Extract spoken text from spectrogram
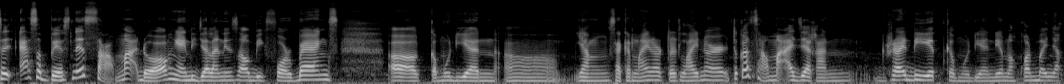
as a business sama dong yang dijalanin sama big four banks, uh, kemudian uh, yang second liner, third liner itu kan sama aja kan kredit, kemudian dia melakukan banyak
